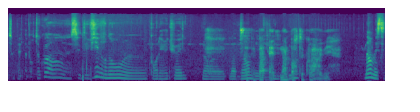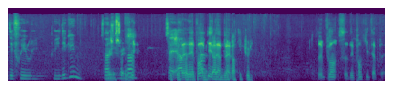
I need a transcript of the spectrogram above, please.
Ça peut être n'importe quoi, hein. C'est des vivres, non euh, Pour les rituels? Euh, de la Ça viande. peut des pas être n'importe quoi, Ruby. Non, mais c'est des fruits ou fruits et légumes. Enfin, Oui, je sais oui. pas. Ça- Ça dépend qui t'appelle. particulier. Ça dépend, ça dépend qui t'appelle.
